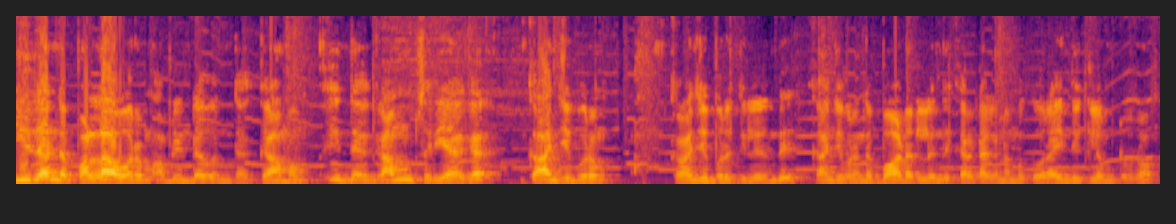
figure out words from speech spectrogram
இதுதான் இந்த பல்லாவரம் அப்படின்ற இந்த கிராமம். இந்த கிராமம் சரியாக காஞ்சிபுரம் காஞ்சிபுரத்திலிருந்து காஞ்சிபுரம் இந்த பார்டர்லேருந்து கரெக்டாக நமக்கு ஒரு ஐந்து கிலோமீட்டர் வரும்.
